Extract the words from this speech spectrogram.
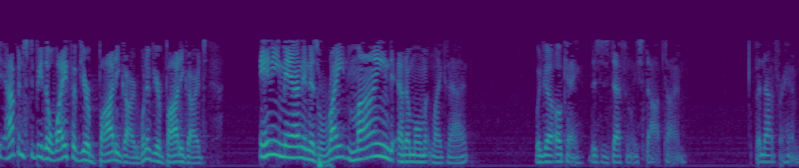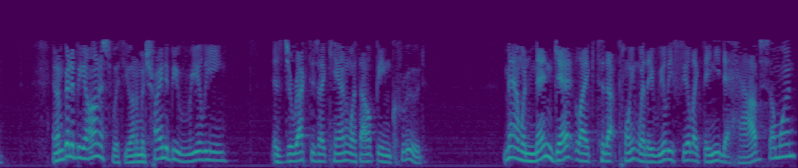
she happens to be the wife of your bodyguard, one of your bodyguards. Any man in his right mind at a moment like that would go, okay, this is definitely stop time. but not for him. And I'm going to be honest with you, and I'm trying to be really as direct as I can without being crude. Man, when men get like to that point where they really feel like they need to have someone,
